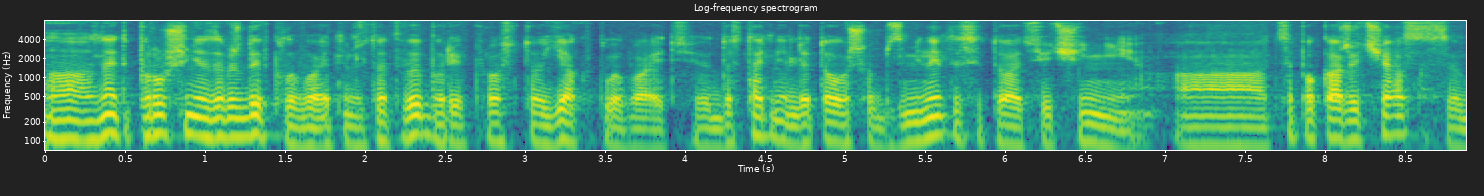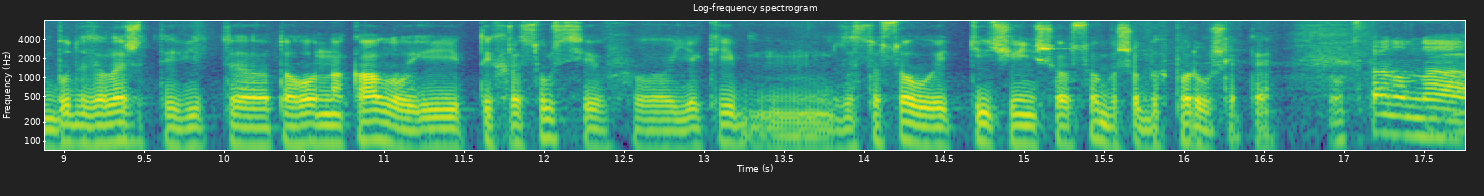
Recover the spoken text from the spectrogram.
Знаєте, порушення завжди впливають на результат виборів. Просто як впливають? Достатньо для того, щоб змінити ситуацію чи ні. А це покаже час, буде залежати від е, того накалу і тих ресурсів, е, які застосовують ті чи інші особи, щоб їх порушити. От станом на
